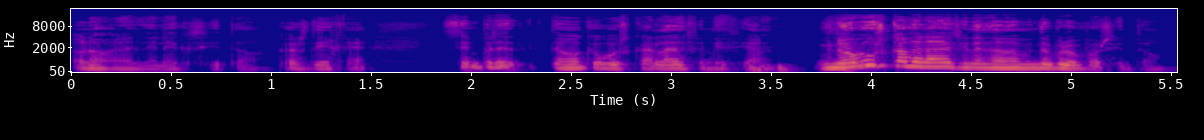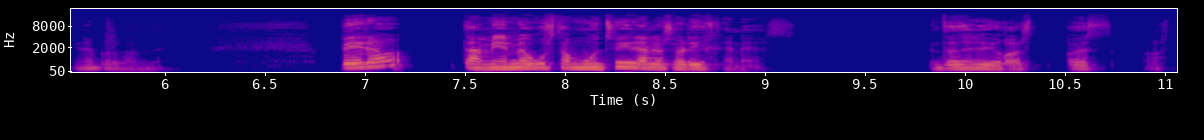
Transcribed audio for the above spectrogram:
o No, en el del éxito, que os dije. Siempre tengo que buscar la definición. No he buscado la definición de propósito, mira por dónde. Pero también me gusta mucho ir a los orígenes. Entonces digo, "Ost- os- os-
